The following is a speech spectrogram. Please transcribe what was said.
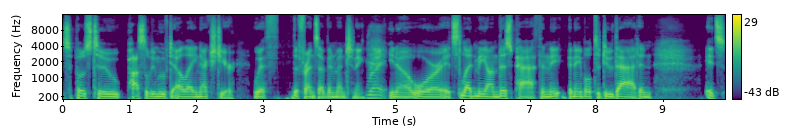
supposed to possibly move to LA next year with the friends I've been mentioning. Right. You know, or it's led me on this path and been able to do that. And it's,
